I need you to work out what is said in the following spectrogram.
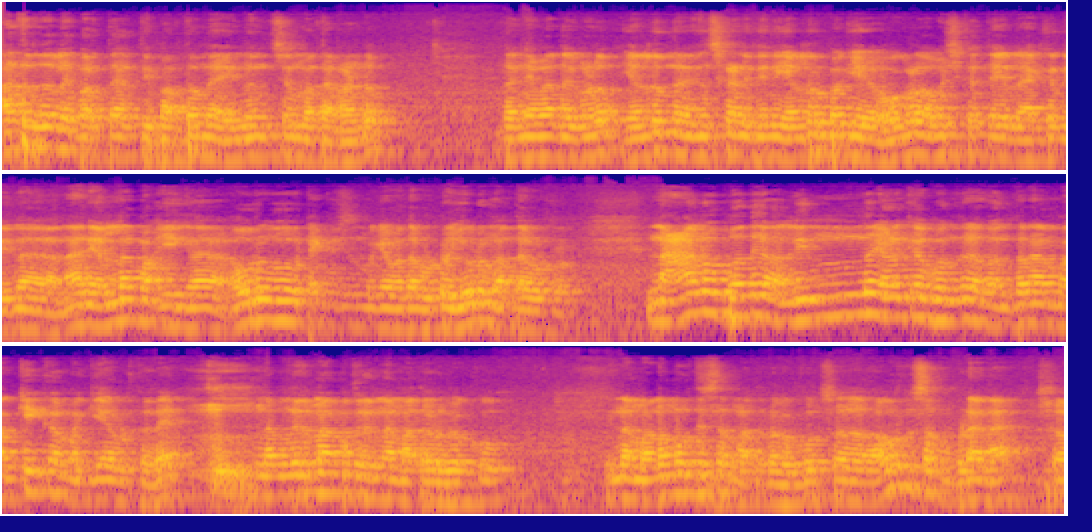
ಹತ್ರದಲ್ಲೇ ಬರ್ತಾ ಇರ್ತೀವಿ ಮತ್ತೊಂದು ಇನ್ನೊಂದು ಸಿನಿಮಾ ತಗೊಂಡು. ಧನ್ಯವಾದಗಳು. ಎಲ್ಲರನ್ನ ನೆನೆಸ್ಕೊಂಡಿದ್ದೀನಿ. ಎಲ್ಲರ ಬಗ್ಗೆ ಹೊಗಳೋ ಅವಶ್ಯಕತೆ ಇಲ್ಲ. ಯಾಕಂದ್ರೆ ಇನ್ನ ನಾನು ಎಲ್ಲ ಈಗ ಅವರು ಟೆಕ್ನಿಷಿಯನ್ ಬಗ್ಗೆ ಮಾತಾಡ್ಬಿಟ್ರು, ಇವರು ಮಾತಾಡ್ಬಿಟ್ರು. ನಾನು ಬಂದು ಅಲ್ಲಿಂದ ಹೇಳ್ಕೊ ಬಂದರೆ ಅದೊಂಥರ ಮಕ್ಕಿಕ ಮಗ್ಗಿ ಆಗ್ಬಿಡ್ತದೆ. ನಮ್ಮ ನಿರ್ಮಾಪಕರಿಂದ ಮಾತಾಡಬೇಕು. ಇನ್ನು ಮನಮೂರ್ತಿ ಸರ್ ಮಾತಾಡಬೇಕು. ಸೊ ಅವ್ರಿಗೂ ಸ್ವಲ್ಪ ಬಿಡೋಣ. So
